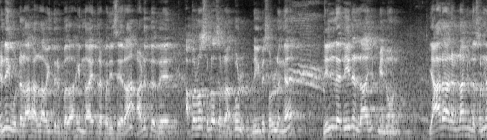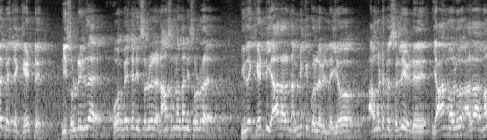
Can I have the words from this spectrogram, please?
நினைவூட்டலாக அல்லாஹ் வைத்திருப்பதாக இந்த ஆயத்தில் பதிவு செய்கிறான் அடுத்தது அப்புறமா சொல்ல சொல்கிறான் குல் நீங்கள் போய் சொல்லுங்கள் நில்லதீன லாஜிப் மினூன் யாரெல்லாம் இந்த சொன்ன பேச்சை கேட்டு நீ சொல்கிறீல்ல உன் பேச்சை நீ சொல்லல. நான் சொன்னதான் நீ சொல்கிற இதை கேட்டு யாராலும் நம்பிக்கை கொள்ளவில்லையோ அவங்ககிட்ட போய் சொல்லிவிடு. யாமலு அலாமா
